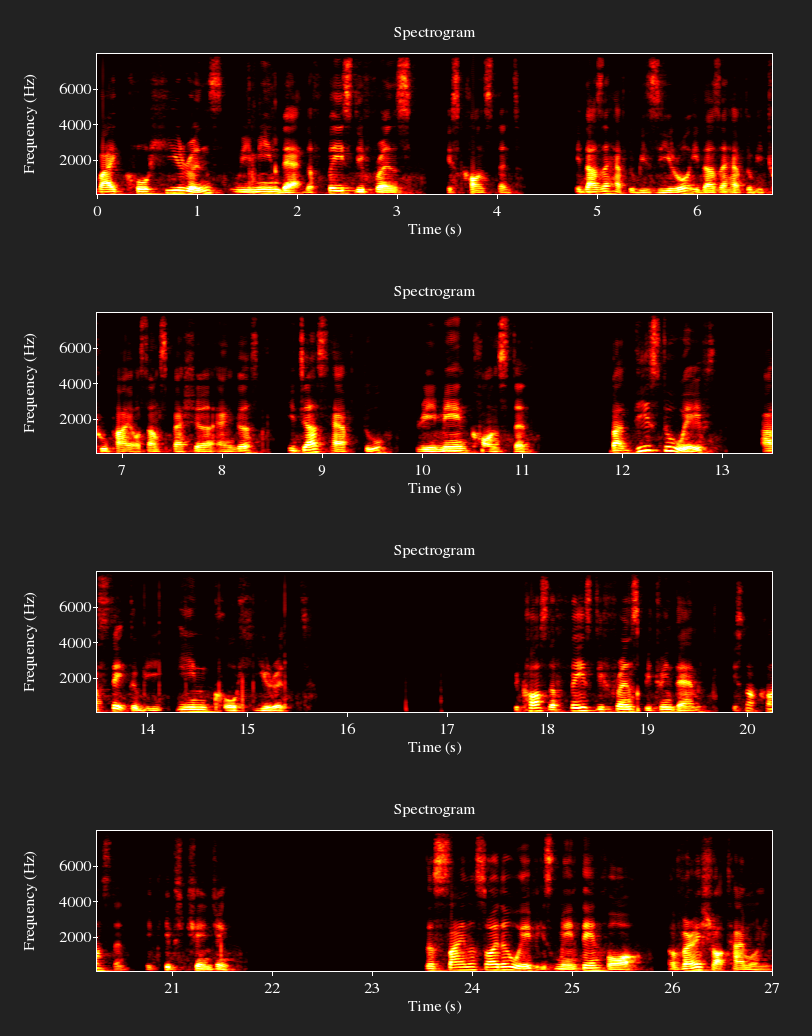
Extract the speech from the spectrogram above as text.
By coherence, we mean that the phase difference is constant. It doesn't have to be zero, it doesn't have to be 2 pi or some special angles. It just have to remain constant. But these two waves are said to be incoherent because the phase difference between them is not constant. It keeps changing. The sinusoidal wave is maintained for a very short time only,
